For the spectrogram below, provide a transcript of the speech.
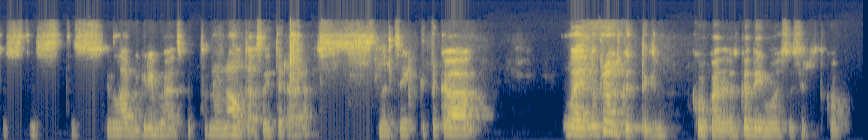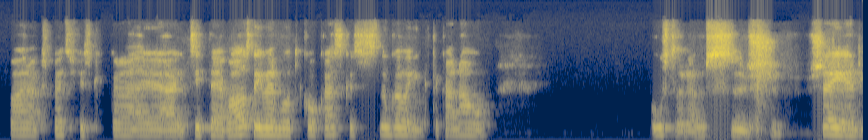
tas, tas, tas ir labi gribēts, bet tur nu, nav tās literārās necik. Tā kā, vai, nu, protams, ka, teiksim, kaut kādos gadījumos tas ir kaut pārāk specifiski, ka jā, citai valstī varbūt kaut kas, kas, nu, galīgi kā nav uztverams. Š, šeit,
